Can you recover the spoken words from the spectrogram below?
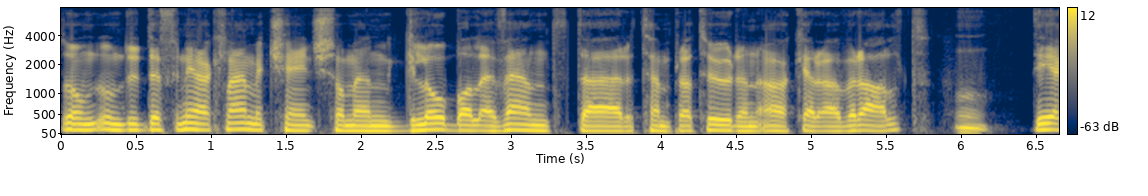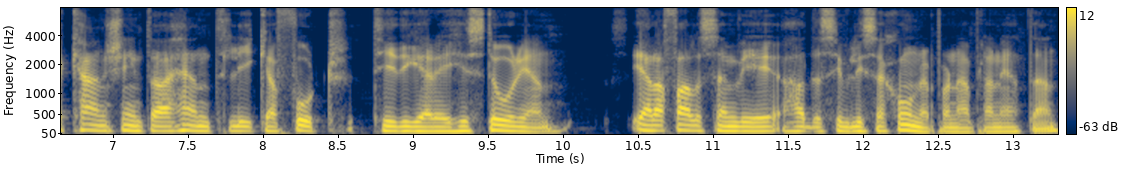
Så om, om du definierar climate change som en global event där temperaturen ökar överallt. Mm. Det kanske inte har hänt lika fort tidigare i historien. I alla fall sedan vi hade civilisationer på den här planeten.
